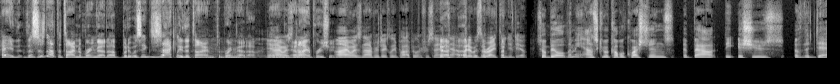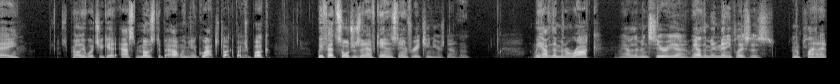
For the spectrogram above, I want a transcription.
hey, this is not the time to bring that up, but it was exactly the time to bring that up. And, and I was and not, I appreciate it. I was not particularly popular for saying that, but it was the right thing to do. So, Bill, let me ask you a couple questions about the issues of the day. It's probably what you get asked most about when you go out to talk about your book. We've had soldiers in Afghanistan for 18 years now. Right. We have them in Iraq. We have them in Syria. We have them in many places on the planet.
